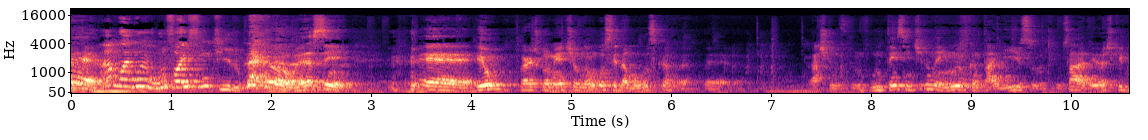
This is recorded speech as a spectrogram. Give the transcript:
É, Ah, mas não, não faz sentido, cara. Não, é assim. é, eu, particularmente, eu não gostei da música. é, acho que não, não tem sentido nenhum eu cantar isso, sabe? Eu acho que,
